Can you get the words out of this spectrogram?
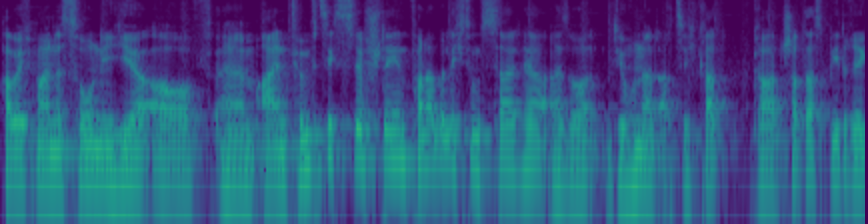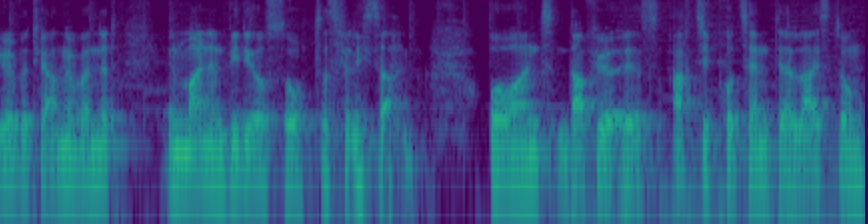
habe ich meine Sony hier auf ähm, 51 stehen von der Belichtungszeit her, also die 180 Grad, Grad Shutter Speed Regel wird hier angewendet in meinen Videos, so das will ich sagen. Und dafür ist 80% der Leistung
